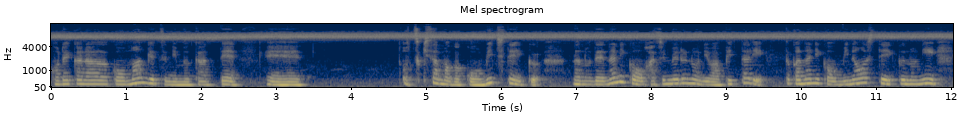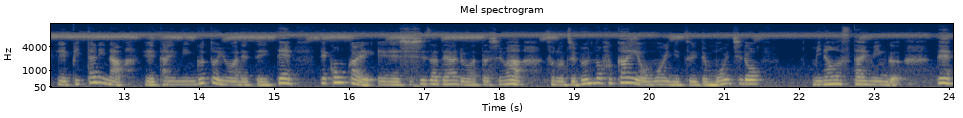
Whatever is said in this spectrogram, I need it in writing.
これからこう満月に向かって、えー、お月様がこう満ちていく。なので何かを始めるのにはぴったりとか何かを見直していくのに、えー、ぴったりな、えー、タイミングと言われていてで今回獅子、えー、座である私はその自分の深い思いについてもう一度見直すタイミング。で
